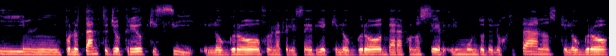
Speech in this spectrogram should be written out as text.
Y mm, por lo tanto yo creo que sí, logró, fue una teleserie que logró dar a conocer el mundo de los gitanos, que logró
